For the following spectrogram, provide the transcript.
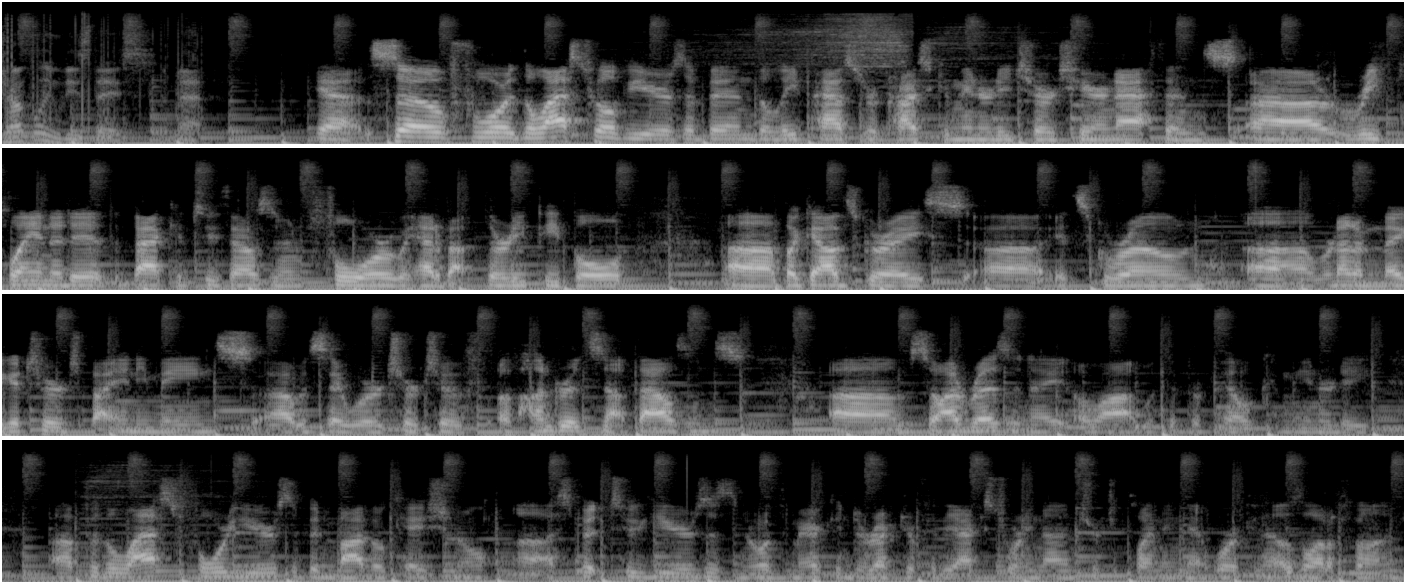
juggling these days, Matt. Yeah, so for the last 12 years, I've been the lead pastor of Christ Community Church here in Athens. Uh, replanted it back in 2004. We had about 30 people. Uh, by God's grace, uh, it's grown. Uh, we're not a mega church by any means. I would say we're a church of, of hundreds, not thousands. Um, so I resonate a lot with the Propel community. Uh, for the last four years, I've been bivocational. Uh, I spent two years as the North American director for the Acts 29 Church Planting Network, and that was a lot of fun.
